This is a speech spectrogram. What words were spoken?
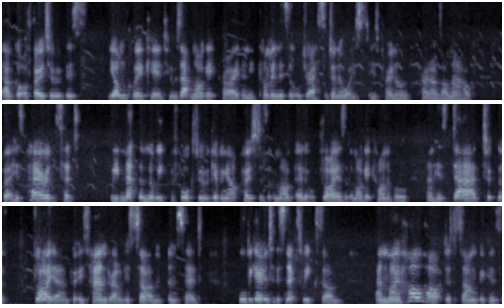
I've got a photo of this young queer kid who was at margate pride and he'd come in this little dress. I don't know what his, his pronoun, pronouns are now but his parents had we'd met them the week before because we were giving out posters at the Mar- uh, little flyers at the margate carnival and his dad took the flyer and put his hand around his son and said we'll be going to this next week, son. And my whole heart just sung because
